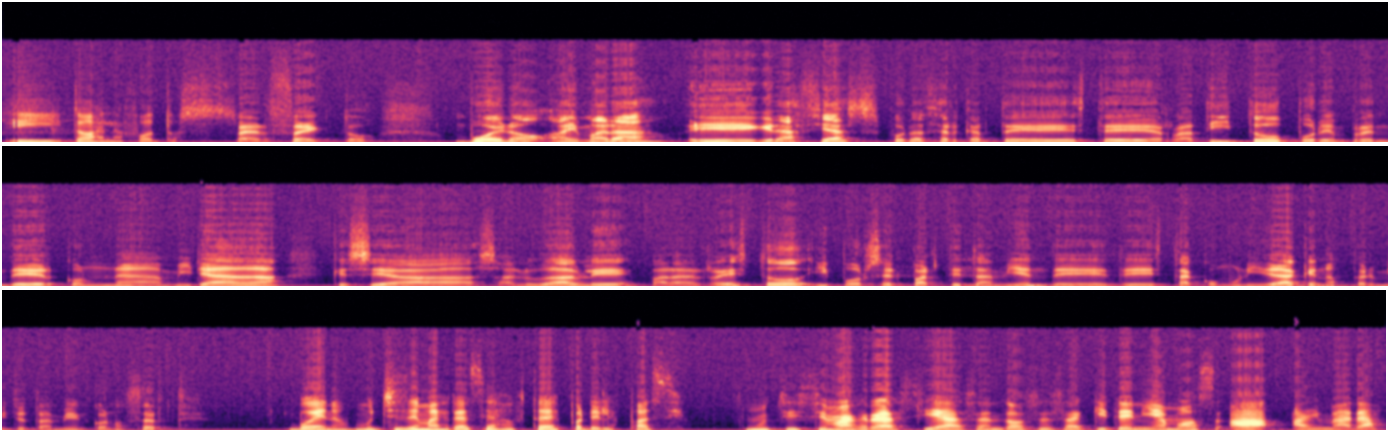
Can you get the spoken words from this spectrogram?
Y todas las fotos. Perfecto. Bueno, Aymara, eh, gracias por acercarte este ratito, por emprender con una mirada que sea saludable para el resto y por ser parte también de esta comunidad que nos permite también conocerte. Bueno, muchísimas gracias a ustedes por el espacio. Muchísimas gracias. Entonces aquí teníamos a Aymara.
